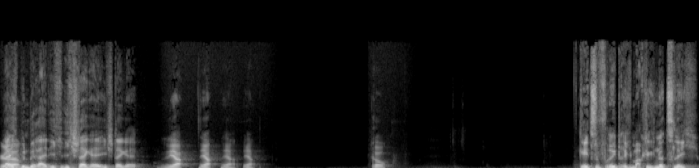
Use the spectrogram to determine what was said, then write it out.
Ja, ich bin bereit. Ich, ich steige, ich steige. Ja, ja, ja, ja. Go. Geh zu Friedrich, mach dich nützlich.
